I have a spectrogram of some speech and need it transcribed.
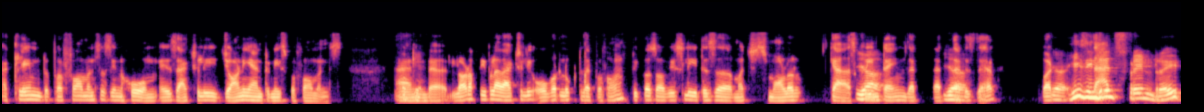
acclaimed performances in home is actually johny antony's performance Okay. and a lot of people have actually overlooked that performance because obviously it is a much smaller screen Yeah. time that that, Yeah. that is there But yeah, he's that- Indrans' friend, right?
